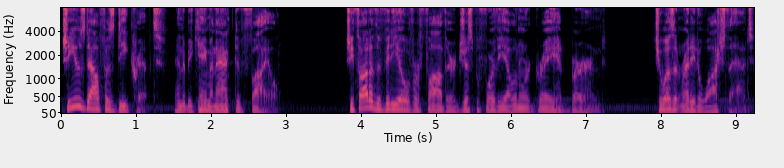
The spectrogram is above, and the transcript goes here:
She used Alpha's decrypt, and it became an active file. She thought of the video of her father just before the Eleanor Gray had burned. She wasn't ready to watch that.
